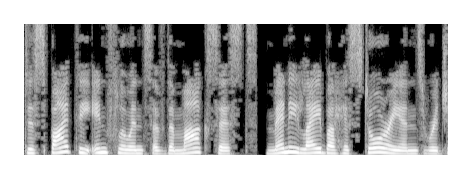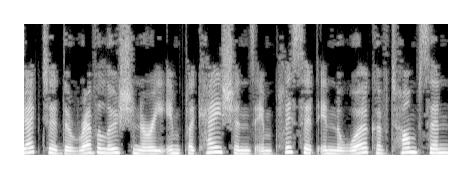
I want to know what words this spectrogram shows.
Despite the influence of the Marxists, many labor historians rejected the revolutionary implications implicit in the work of Thompson,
